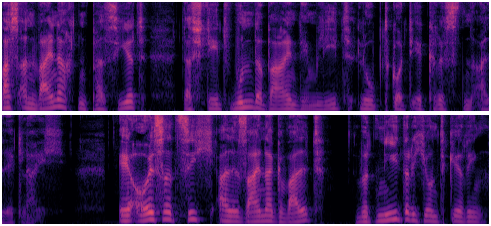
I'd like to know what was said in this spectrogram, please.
Was an Weihnachten passiert, das steht wunderbar in dem Lied Lobt Gott ihr Christen alle gleich. Er äußert sich alle seiner Gewalt, wird niedrig und gering.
